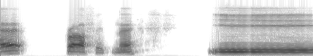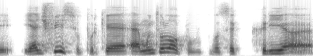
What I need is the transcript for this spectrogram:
é profit, né? E, e é difícil, porque é muito louco. Você cria.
